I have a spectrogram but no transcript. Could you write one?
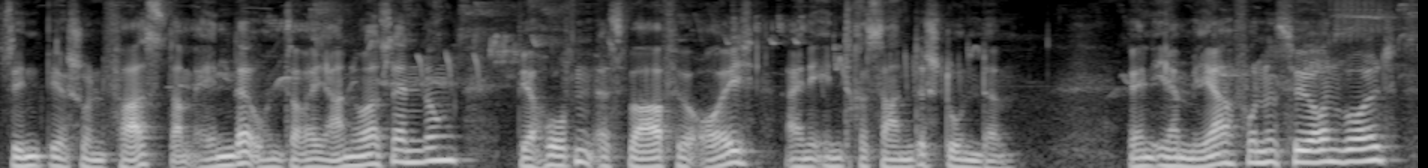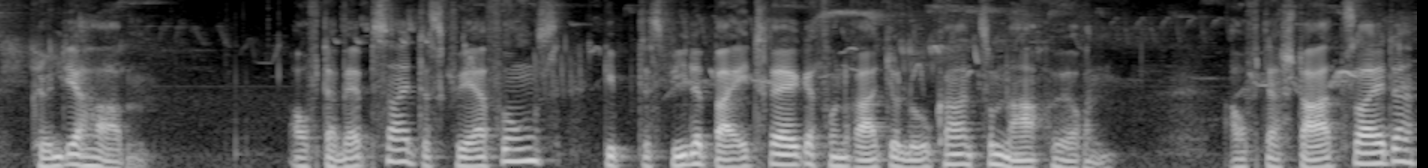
sind wir schon fast am Ende unserer Januarsendung. Wir hoffen, es war für euch eine interessante Stunde. Wenn ihr mehr von uns hören wollt, könnt ihr haben. Auf der Website des Querfunks gibt es viele Beiträge von Radio Loka zum Nachhören. Auf der Startseite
